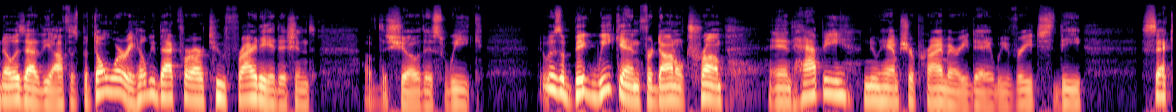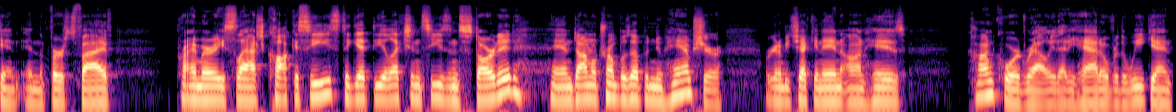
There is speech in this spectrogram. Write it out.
Noah's out of the office, but don't worry, he'll be back for our two Friday editions of the show this week. It was a big weekend for Donald Trump, and happy New Hampshire primary day. We've reached the second in the first five primary slash caucuses to get the election season started, and Donald Trump was up in New Hampshire. We're going to be checking in on his Concord rally that he had over the weekend.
